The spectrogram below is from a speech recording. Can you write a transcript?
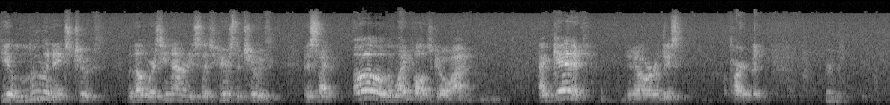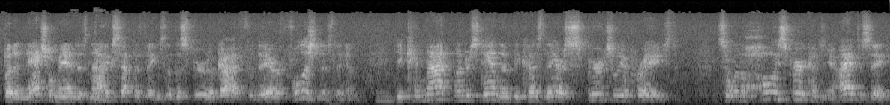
He illuminates truth. In other words, he not only says, here's the truth, it's like, oh, the light bulbs go on. I get it. You know, or at least a part of it. But a natural man does not accept the things of the Spirit of God, for they are foolishness to him. He cannot understand them because they are spiritually appraised. So when the Holy Spirit comes in you, I have to say,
